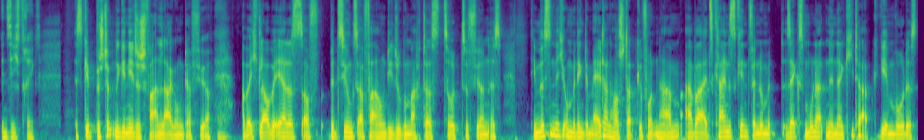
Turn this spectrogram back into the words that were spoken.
in sich trägt? Es gibt bestimmt eine genetische Veranlagung dafür. Ja. Aber ich glaube eher, dass es auf Beziehungserfahrungen, die du gemacht hast, zurückzuführen ist. Die müssen nicht unbedingt im Elternhaus stattgefunden haben, aber als kleines Kind, wenn du mit sechs Monaten in der Kita abgegeben wurdest,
